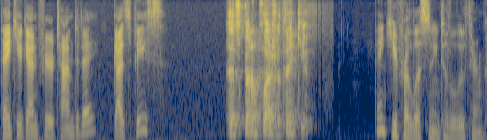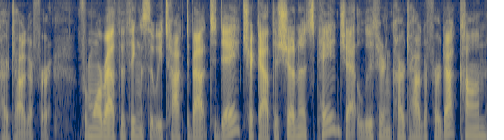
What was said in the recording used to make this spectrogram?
Thank you again for your time today. God's peace. It's been a pleasure. Thank you. Thank you for listening to the Lutheran Cartographer. For more about the things that we talked about today, check out the show notes page at lutherancartographer.com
